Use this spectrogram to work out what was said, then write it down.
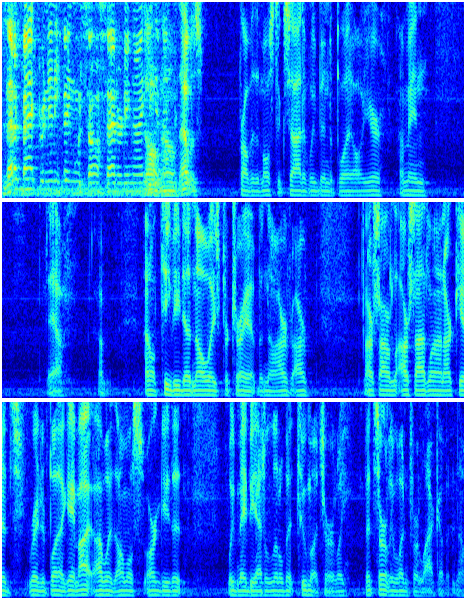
Is that a factor in anything we saw Saturday night? Oh no, think? that was probably the most excited we've been to play all year. I mean, yeah, I'm, I know TV doesn't always portray it, but no, our our our our, our sideline, our kids ready to play that game. I, I would almost argue that we maybe had a little bit too much early, but certainly wasn't for lack of it. No.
